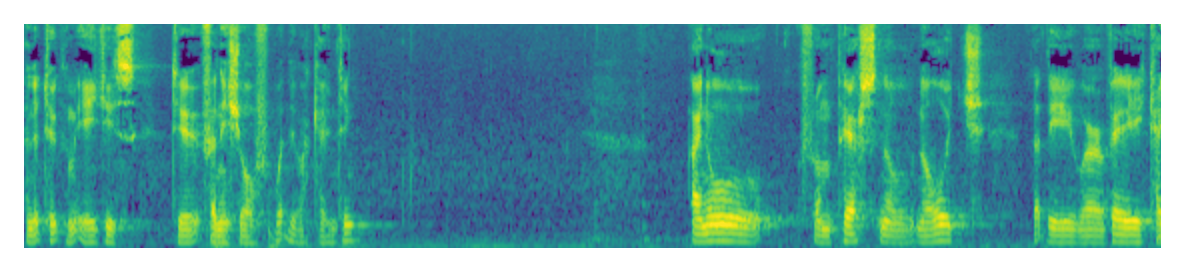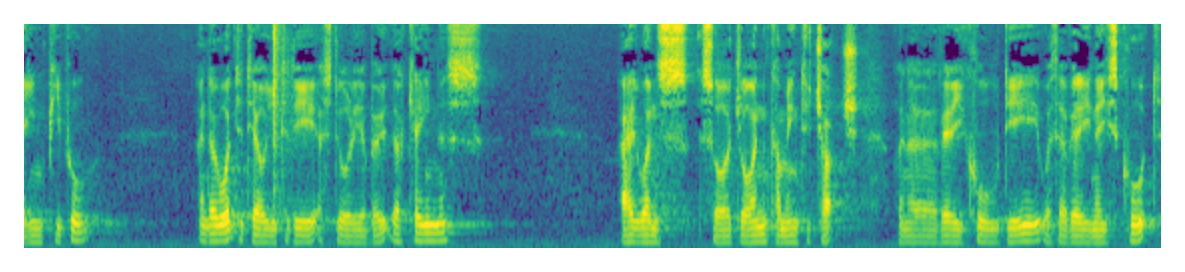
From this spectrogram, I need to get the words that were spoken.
and it took them ages to finish off what they were counting. I know from personal knowledge that they were very kind people and I want to tell you today a story about their kindness. I once saw John coming to church on a very cold day with a very nice coat,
